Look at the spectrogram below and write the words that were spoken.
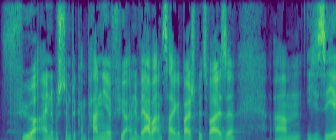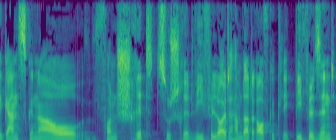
für eine bestimmte Kampagne, für eine Werbeanzeige beispielsweise. Ähm, ich sehe ganz genau von Schritt zu Schritt, wie viele Leute haben da drauf geklickt, wie viel sind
